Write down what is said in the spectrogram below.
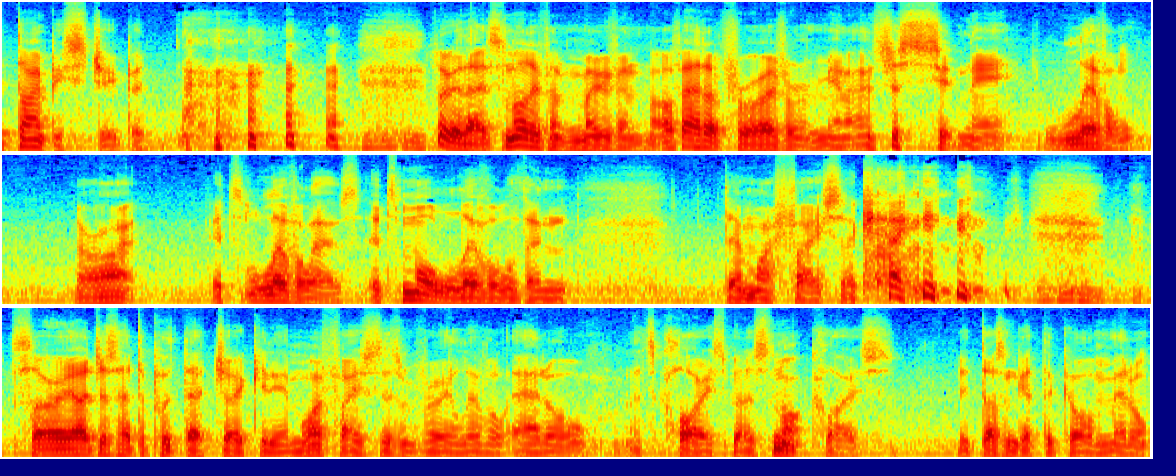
don't be stupid. Look at that, it's not even moving. I've had it for over a minute. It's just sitting there, level. Alright? It's level as. It's more level than than my face, okay? Sorry, I just had to put that joke in there. My face isn't very level at all. It's close, but it's not close. It doesn't get the gold medal.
